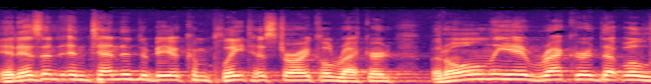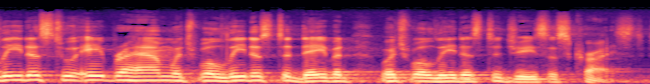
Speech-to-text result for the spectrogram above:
It isn't intended to be a complete historical record, but only a record that will lead us to Abraham, which will lead us to David, which will lead us to Jesus Christ.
